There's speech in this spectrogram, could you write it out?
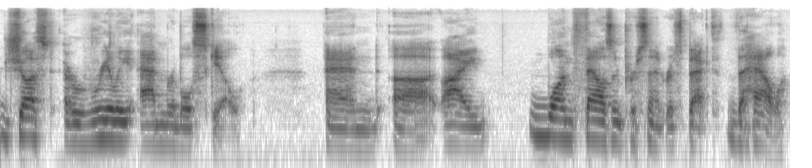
just a really admirable skill. And uh, I 1000% respect the hell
